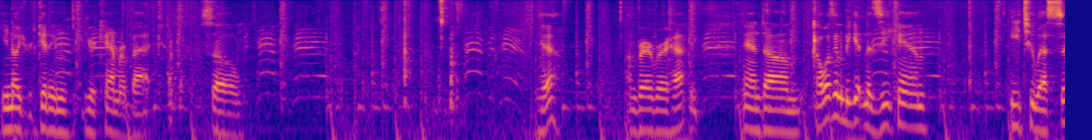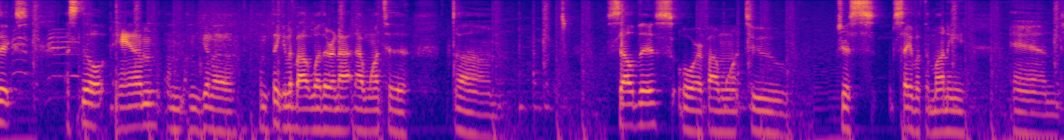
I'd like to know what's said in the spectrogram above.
you know you're getting your camera back. So yeah, I'm very, very happy. And um, I was going to be getting a Zcam E2S6. I still am. I'm, I'm, gonna. I'm thinking about whether or not I want to um, sell this or if I want to just save up the money and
